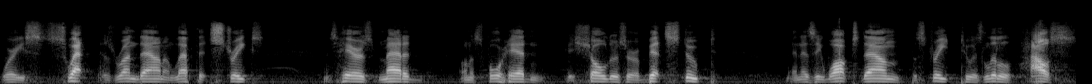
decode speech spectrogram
where his sweat has run down and left its streaks. His hair's matted on his forehead and his shoulders are a bit stooped. And as he walks down the street to his little house,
